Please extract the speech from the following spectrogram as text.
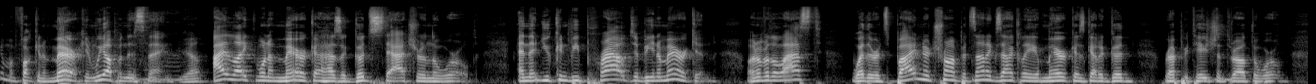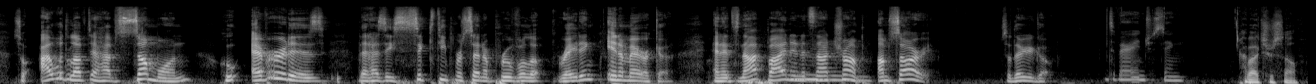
I'm a fucking American. We up in this thing. Yeah. I like when America has a good stature in the world, and that you can be proud to be an American. And over the last, whether it's Biden or Trump, it's not exactly America's got a good reputation throughout the world. So I would love to have someone, whoever it is, that has a 60% approval rating in America, and it's not Biden and it's not Trump. I'm sorry. So there you go. It's very interesting. How about yourself?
